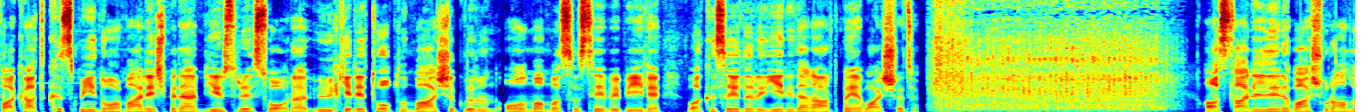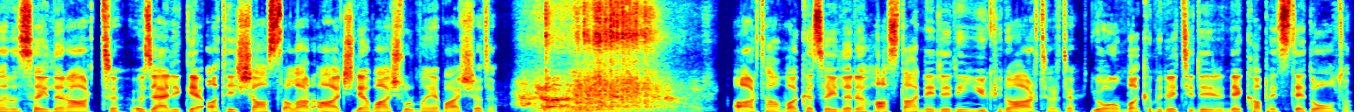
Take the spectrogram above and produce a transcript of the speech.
Fakat kısmi normalleşmeden bir süre sonra ülkede toplum bağışıklığının olmaması sebebiyle vaka sayıları yeniden artmaya başladı. Hastanelere başvuranların sayıları arttı. Özellikle ateşli hastalar acile başvurmaya başladı. Artan vaka sayıları hastanelerin yükünü artırdı. Yoğun bakım ünitelerinde kapasite doldu.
